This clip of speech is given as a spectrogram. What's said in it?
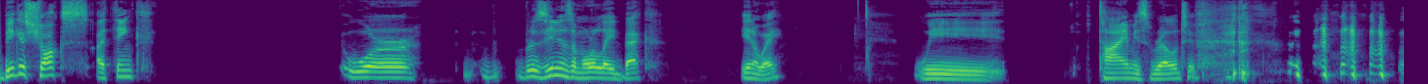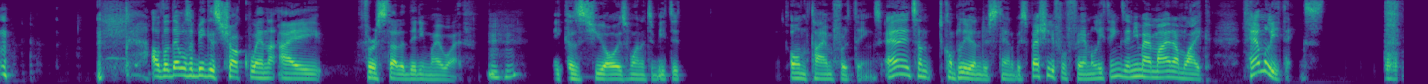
Biggest shocks, I think, were Brazilians are more laid back in a way. We time is relative. Although that was the biggest shock when I first started dating my wife Mhm. because she always wanted to be to, on time for things. And it's un- completely understandable, especially for family things. And in my mind, I'm like, family things. Pfft,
